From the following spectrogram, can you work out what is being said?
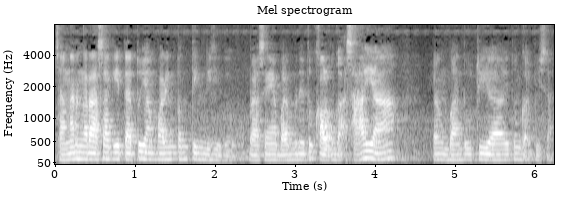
Jangan ngerasa kita tuh yang paling penting di situ. Bahasa yang paling penting itu kalau nggak saya yang bantu dia itu nggak bisa.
